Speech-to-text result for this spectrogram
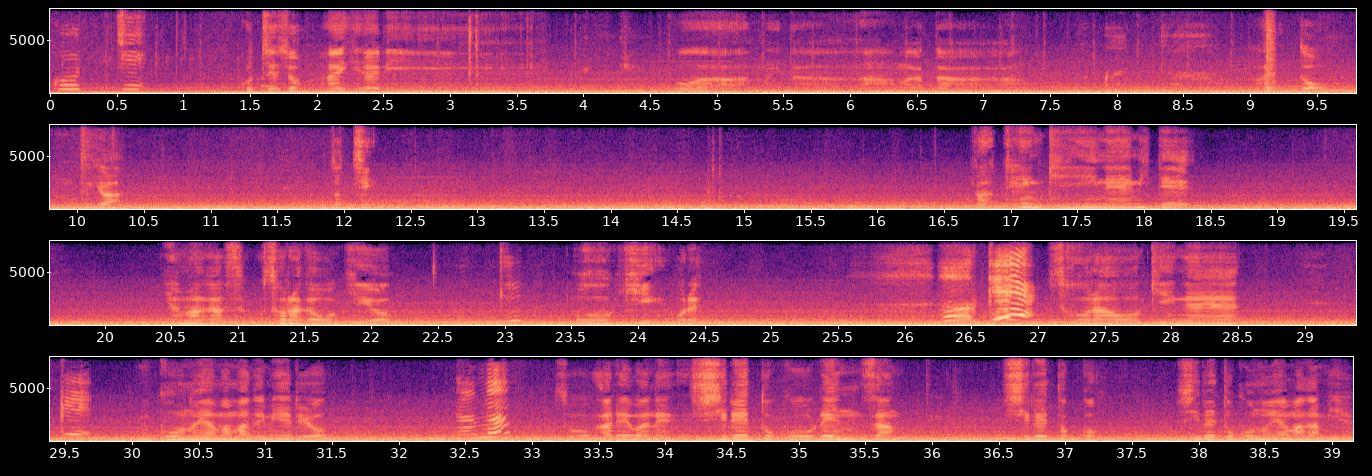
こっち。こっちでしょ？はい左。うわー曲げた。曲がった。はいどう？次は？どっち？あ天気いいね。見て。山がそ空が大きいよ。大きい。これ。大きい。空大きいね。向こうの山まで見えるよ。生そうあれはね知床連山って知床。知床の山が見える。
